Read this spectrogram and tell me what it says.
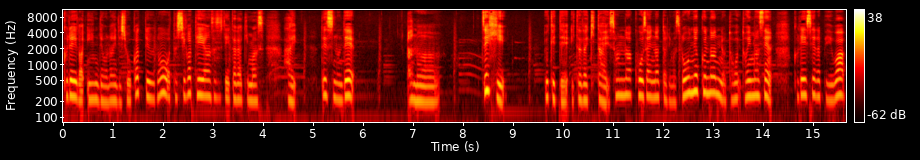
クレイがいいんではないでしょうかっていうのを私が提案させていただきます。はい。ですのであの是非受けていただきたいそんな講座になっております老若男女問いませんクレイセラピーは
